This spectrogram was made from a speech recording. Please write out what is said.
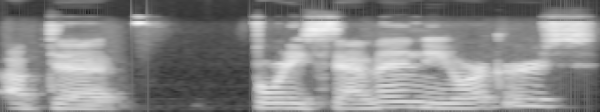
up to 47 New Yorkers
